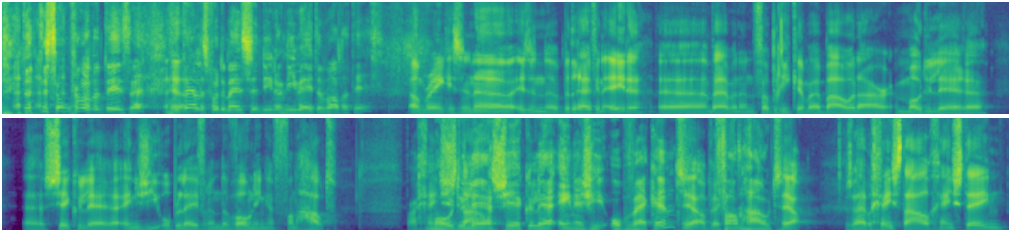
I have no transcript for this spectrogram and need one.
dat is ook wat het is, hè? Vertel eens voor de mensen die nog niet weten wat het is. Unbrick is een, uh, is een bedrijf in Ede. wij hebben een fabriek en wij bouwen daar modulaire, circulaire, energieopleverende woningen van hout. Waar geen Modulair, circulair, energieopwekkend ja, van hout. Ja, dus we hebben geen staal, geen steen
